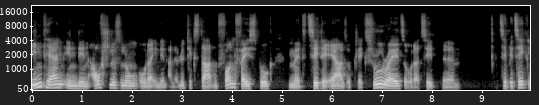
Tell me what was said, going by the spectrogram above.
intern in den Aufschlüsselungen oder in den Analytics-Daten von Facebook mit CTR, also Click-Through-Rates oder C, äh, CPC,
